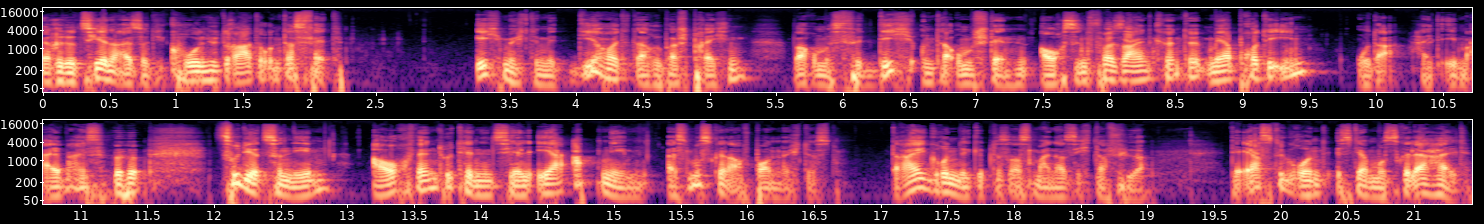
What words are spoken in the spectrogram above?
reduzieren also die Kohlenhydrate und das Fett. Ich möchte mit dir heute darüber sprechen, warum es für dich unter Umständen auch sinnvoll sein könnte, mehr Protein oder halt eben Eiweiß zu dir zu nehmen, auch wenn du tendenziell eher abnehmen als Muskeln aufbauen möchtest. Drei Gründe gibt es aus meiner Sicht dafür. Der erste Grund ist der Muskelerhalt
